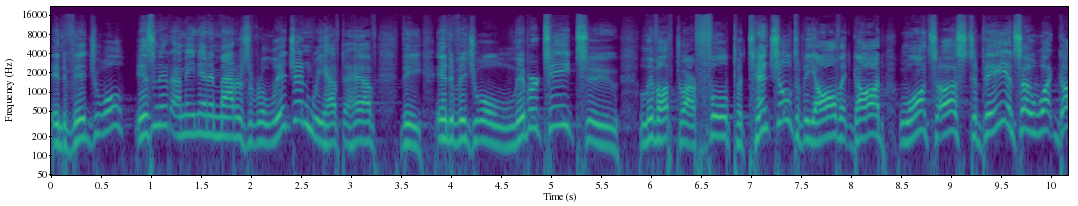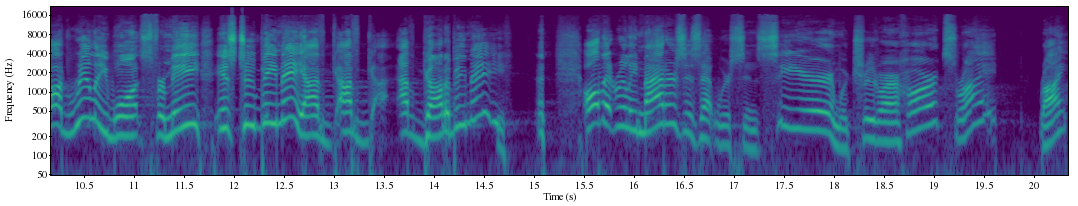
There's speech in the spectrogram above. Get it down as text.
individual, isn't it? I mean, and in matters of religion, we have to have the individual liberty to live up to our full potential, to be all that God wants us to be. And so, what God really wants for me is to be me. I've, I've, I've got to be me. All that really matters is that we're sincere and we're true to our hearts, right? Right?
